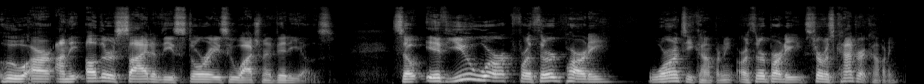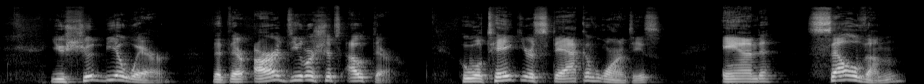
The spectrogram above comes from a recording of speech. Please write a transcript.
who are on the other side of these stories who watch my videos. So if you work for a third party warranty company or third party service contract company, you should be aware that there are dealerships out there who will take your stack of warranties and sell them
